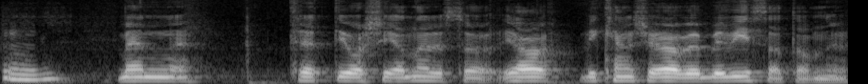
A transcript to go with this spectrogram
Mm. Men 30 år senare så, ja, vi kanske har överbevisat dem nu.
